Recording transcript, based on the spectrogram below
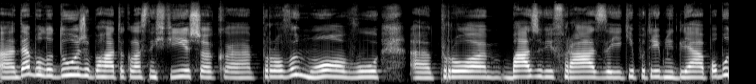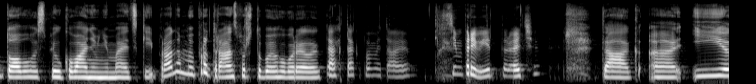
Е, Де було дуже багато класних фішок е, про вимову, е, про базові фрази, які потрібні для побутового спілкування в німецькій. Правда, ми про транспорт з тобою говорили. Так, так, пам'ятаю. Всім привіт, до речі. Так, і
